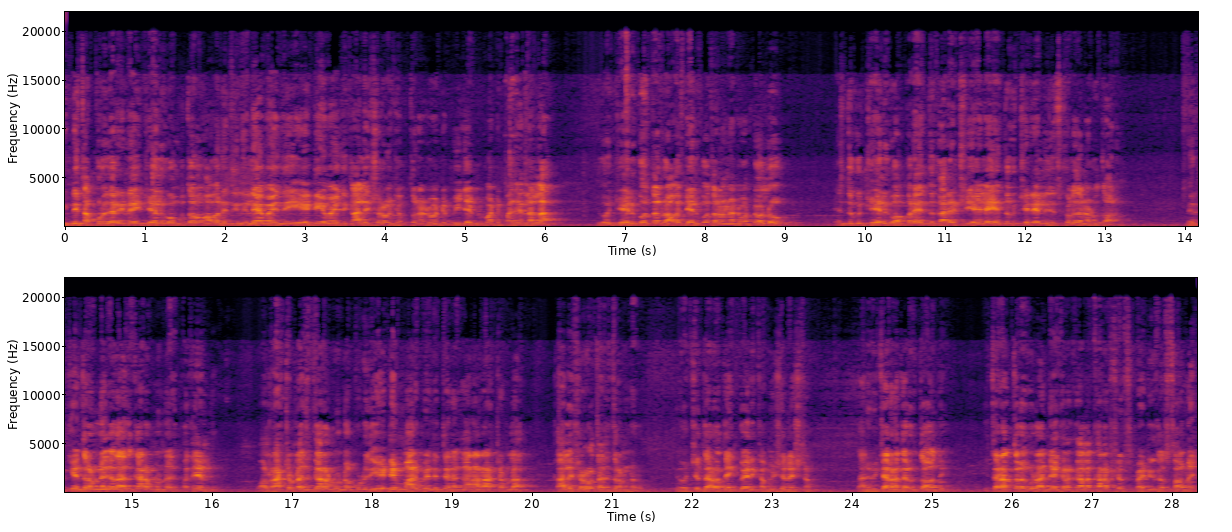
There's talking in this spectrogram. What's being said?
ఇన్ని తప్పులు జరిగినాయి జైలు పంపుతాం అవినీతికి నిలయమైంది ఏటీఎం అయింది కాళేశ్వరం అని చెప్తున్నటువంటి బీజేపీ పార్టీ పదేళ్ళల్లా ఇగో జైలు పోతారు అవధి జైలు పోతారు అన్నటువంటి వాళ్ళు ఎందుకు జైలుకు పంపలే ఎందుకు అరెస్ట్ చేయలే ఎందుకు చర్యలు తీసుకోలేదని అడుగుతాను మీరు కేంద్రంలో కదా అధికారంలో ఉన్నది పదేళ్ళు. వాళ్ళ రాష్ట్రంలో అధికారంలో ఉన్నప్పుడు ఇది ఏటీఎం మారిపోయింది తెలంగాణ రాష్ట్రంలో కాళేశ్వరం తదితరులు ఉన్నారు. ఇది వచ్చిన తర్వాత ఎంక్వైరీ కమిషన్ వేసినాం. దాని విచారణ జరుగుతూ ఉంది. ఇతరత్ర కూడా అనేక రకాల కరప్షన్స్ బయటికి వస్తూ ఉన్నాయి.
